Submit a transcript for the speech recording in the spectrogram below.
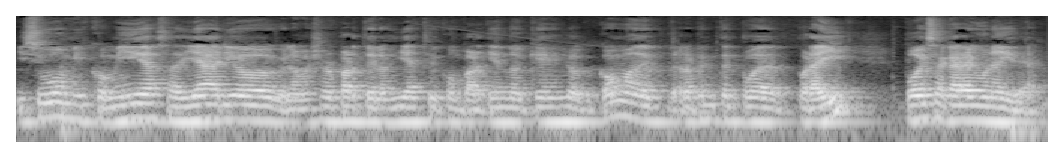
Y subo mis comidas a diario, la mayor parte de los días estoy compartiendo qué es lo que como, de repente por ahí puedes sacar alguna idea.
